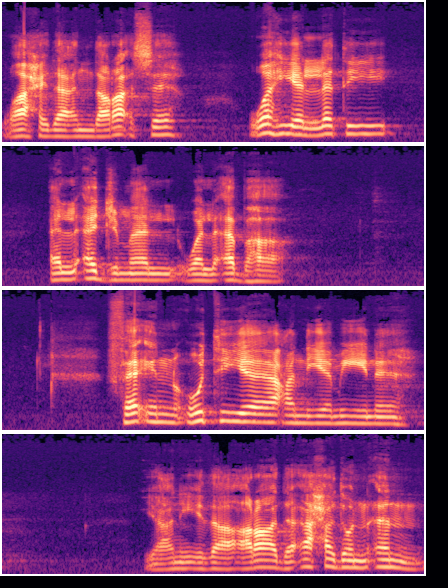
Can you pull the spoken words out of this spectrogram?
واحدة عند رأسه وهي التي الأجمل والأبهى. فإن اتي عن يمينه يعني إذا أراد أحد أن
